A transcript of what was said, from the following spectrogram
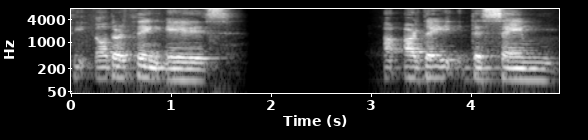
the other thing is are they the same?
